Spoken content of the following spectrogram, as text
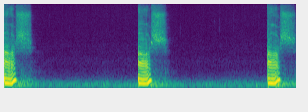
H H H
